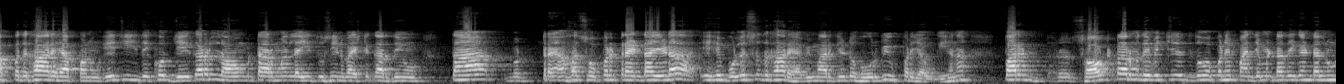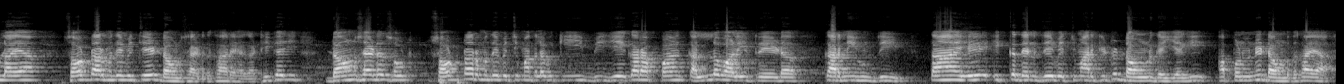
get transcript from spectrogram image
ਅਪ ਦਿਖਾ ਰਿਹਾ ਆਪਾਂ ਨੂੰ। ਇਹ ਚੀਜ਼ ਦੇਖੋ, ਜੇਕਰ ਲੌਂਗ ਟਰਮ ਲਈ ਤੁਸੀਂ ਇਨਵੈਸਟ ਕਰਦੇ ਹੋ, ਤਾਂ ਟਰੈ- ਆਹ ਸੁਪਰ ਟ੍ਰੈਂਡ ਆ ਜਿਹੜਾ, ਇਹ ਬੁਲਿਸ ਦਿਖਾ ਰਿਹਾ ਵੀ ਮਾਰਕੀਟ ਹੋਰ ਵੀ ਉੱਪਰ ਜਾਊਗੀ, ਹਨਾ? ਪਰ ਸ਼ਾਰਟ ਟਰਮ ਦੇ ਵਿੱਚ ਜਦੋਂ ਆਪਾਂ ਨੇ 5 ਮਿੰਟਾਂ ਦੇ ਕੈਂਡਲ ਨੂੰ ਲਾਇਆ ਸ਼ਾਰਟ ਟਰਮ ਦੇ ਵਿੱਚ ਇਹ ਡਾਊਨ ਸਾਈਡ ਦਿਖਾ ਰਿਹਾ ਹੈਗਾ, ਠੀਕ ਹੈ ਜੀ? ਡਾਊਨ ਸਾਈਡ ਸ਼ਾਰਟ ਟਰਮ ਦੇ ਵਿੱਚ ਮਤਲਬ ਕੀ ਵੀ ਜੇਕਰ ਆਪਾਂ ਕੱਲ ਵਾਲੀ ਟ੍ਰੇਡ ਕਰਨੀ ਹੁੰਦੀ, ਤਾਂ ਇਹ ਇੱਕ ਦਿਨ ਦੇ ਵਿੱਚ ਮਾਰਕੀਟ ਡਾਊਨ ਗਈ ਹੈਗੀ, ਆਪਾਂ ਨੂੰ ਇਹਨੇ ਡਾਊਨ ਦਿਖਾਇਆ।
